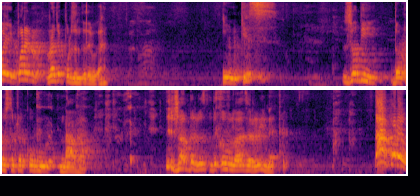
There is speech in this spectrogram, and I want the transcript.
ওই পরের রজব পর্যন্ত দেব। ইন কেস যদি দরখাস্তটা কবুল না হয়, সব দরখাস্ততে কবুল হওয়া জরুরি না। তারপরেও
